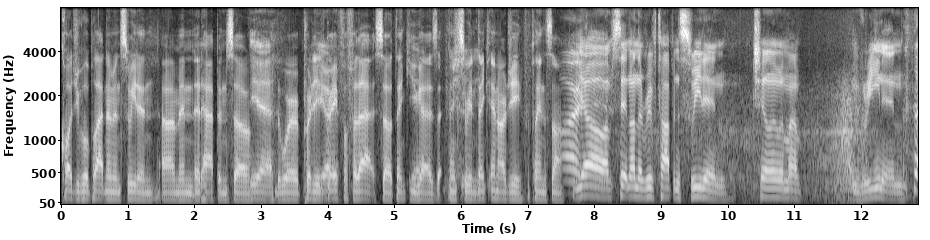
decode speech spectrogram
quadruple platinum in sweden um, and it happened. So Yeah. we're pretty We grateful for that. So thank you guys. Thanks sweden. it. thank NRJ for playing the song. Yo, I'm sitting on the rooftop in Sweden, chilling with my greening. well,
